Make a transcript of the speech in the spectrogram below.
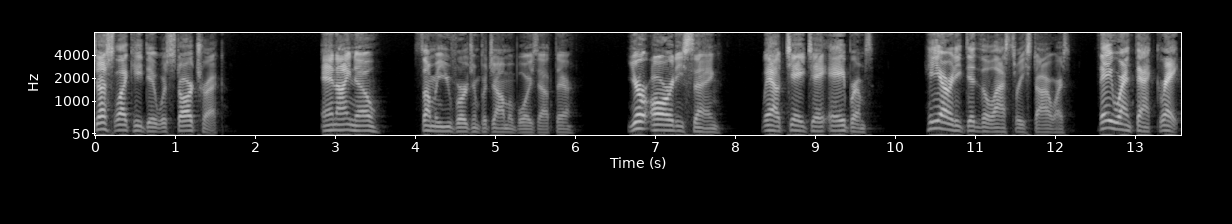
just like he did with Star Trek. And I know some of you Virgin Pajama Boys out there, you're already saying, well, J.J. Abrams, he already did the last three Star Wars. They weren't that great.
